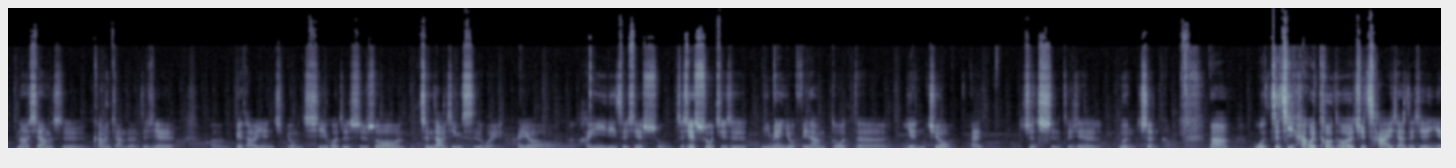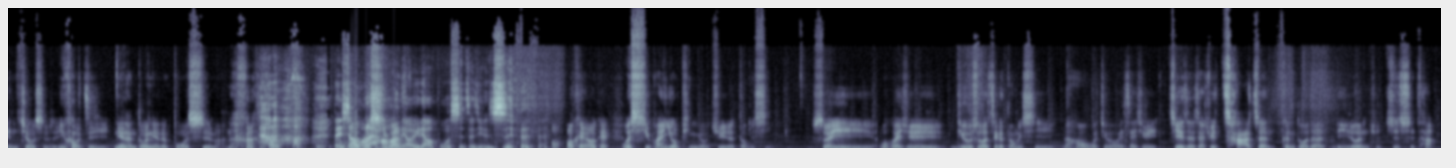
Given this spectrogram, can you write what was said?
那像是刚刚讲的这些。嗯，被讨厌、勇气，或者是说成长性思维，还有恒毅力这些书，这些书其实里面有非常多的研究来支持这些论证哈。那我自己还会偷偷的去查一下这些研究是不是，因为我自己念了很多年的博士嘛。那就等一下，我们来好好聊一聊博士这件事。哦，OK OK，我喜欢有凭有据的东西。所以我会去，例如说这个东西，然后我就会再去接着再去查证更多的理论去支持它。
